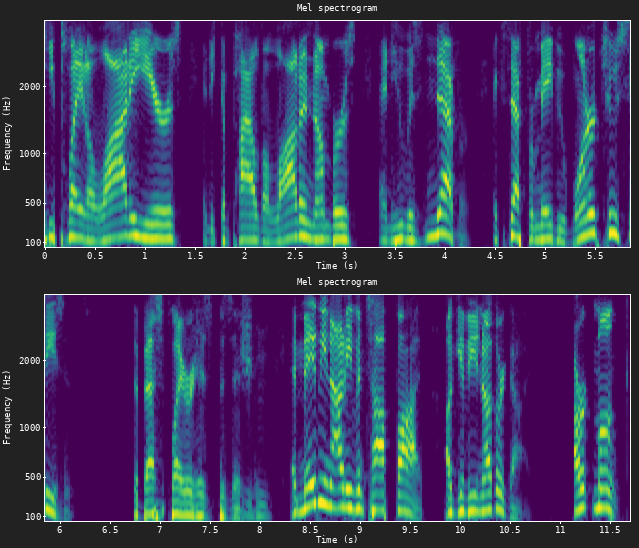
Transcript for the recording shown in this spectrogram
He played a lot of years and he compiled a lot of numbers, and he was never, except for maybe one or two seasons, the best player at his position, mm-hmm. and maybe not even top five. I'll give you another guy, Art Monk.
